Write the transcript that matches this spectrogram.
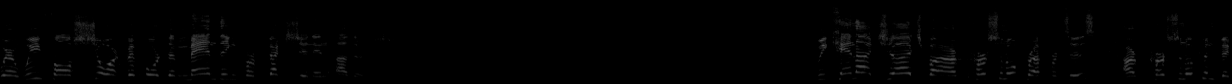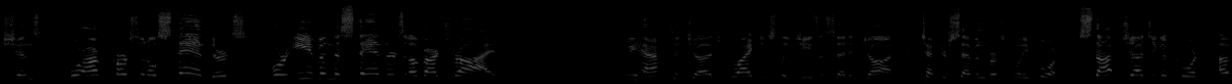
where we fall short before demanding perfection in others. We cannot judge by our personal preferences, our personal convictions, or our personal standards, or even the standards of our tribe. We have to judge righteously. Jesus said in John chapter 7 verse 24, "Stop judging accord, uh,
